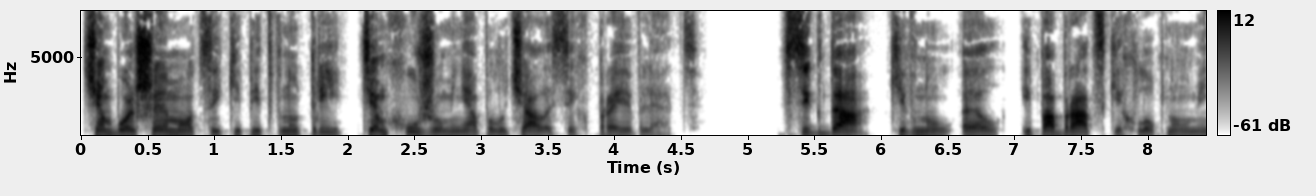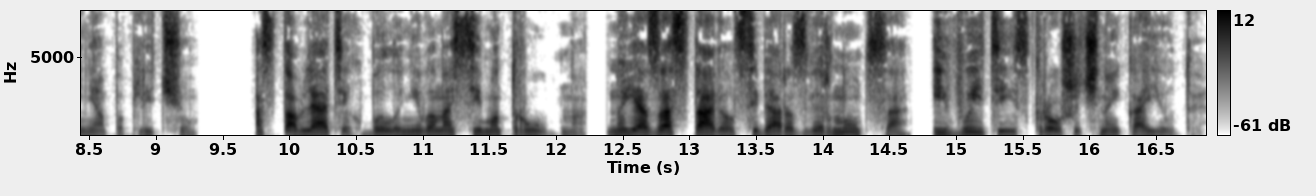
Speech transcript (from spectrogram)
Чем больше эмоций кипит внутри, тем хуже у меня получалось их проявлять. «Всегда!» — кивнул Эл и по-братски хлопнул меня по плечу. Оставлять их было невыносимо трудно, но я заставил себя развернуться и выйти из крошечной каюты.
